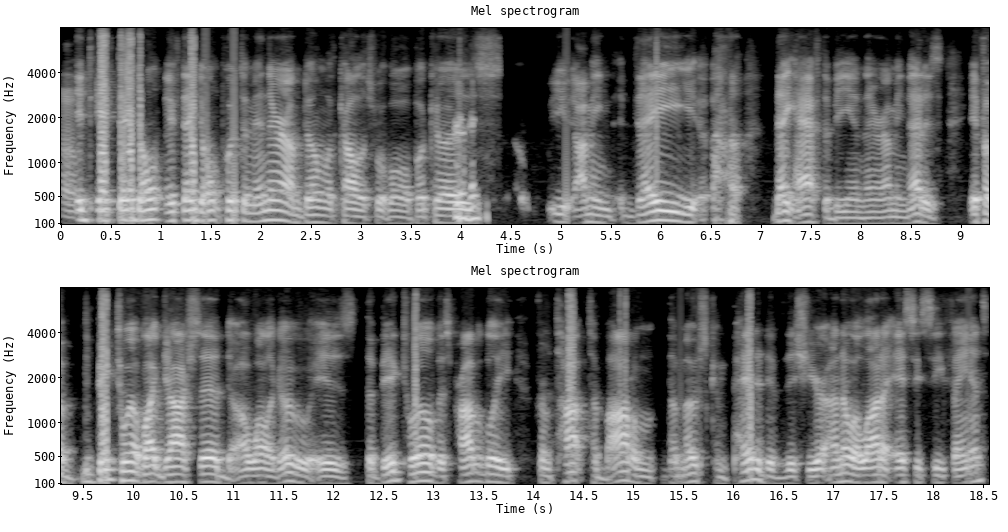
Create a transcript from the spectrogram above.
Um, if, if they don't if they don't put them in there, I'm done with college football because I mean, they they have to be in there. I mean, that is if a the Big 12, like Josh said a while ago, is the Big 12 is probably from top to bottom the most competitive this year. I know a lot of SEC fans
